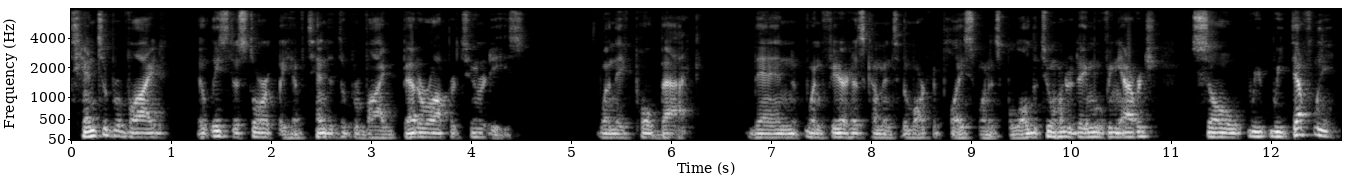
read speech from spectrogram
tend to provide, at least historically, have tended to provide better opportunities when they've pulled back than when fear has come into the marketplace when it's below the 200 day moving average. So we, we definitely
